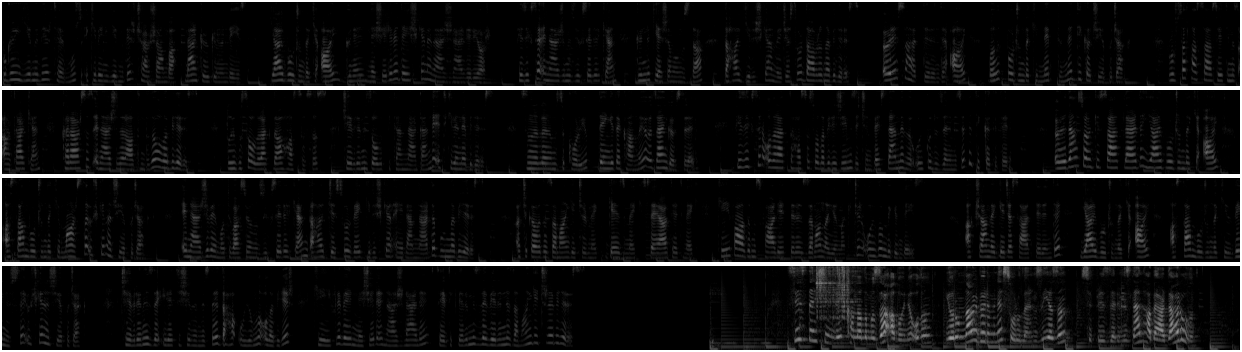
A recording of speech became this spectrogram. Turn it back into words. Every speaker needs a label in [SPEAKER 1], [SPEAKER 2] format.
[SPEAKER 1] Bugün 21 Temmuz 2021 Çarşamba, Merkür günündeyiz. Yay burcundaki ay güne neşeli ve değişken enerjiler veriyor. Fiziksel enerjimiz yükselirken günlük yaşamımızda daha girişken ve cesur davranabiliriz. Öğle saatlerinde ay balık burcundaki Neptün'le dik açı yapacak. Ruhsal hassasiyetimiz artarken kararsız enerjiler altında da olabiliriz. Duygusal olarak daha hassasız, çevremizde olup bitenlerden de etkilenebiliriz. Sınırlarımızı koruyup dengede kalmaya özen gösterelim. Fiziksel olarak da hassas olabileceğimiz için beslenme ve uyku düzenimize de dikkat edelim. Öğleden sonraki saatlerde Yay burcundaki Ay, Aslan burcundaki Mars'ta üçgen açı yapacak. Enerji ve motivasyonunuz yükselirken daha cesur ve girişken eylemlerde bulunabiliriz. Açık havada zaman geçirmek, gezmek, seyahat etmek, keyif aldığımız faaliyetlere zaman ayırmak için uygun bir gündeyiz. Akşam ve gece saatlerinde Yay burcundaki Ay, Aslan burcundaki Venüs'le üçgen açı yapacak. Çevremizle iletişimimizde daha uyumlu olabilir, keyifli ve neşeli enerjilerle sevdiklerimizle verimli zaman geçirebiliriz. Siz de şimdi kanalımıza abone olun, yorumlar bölümüne sorularınızı yazın, sürprizlerimizden haberdar olun.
